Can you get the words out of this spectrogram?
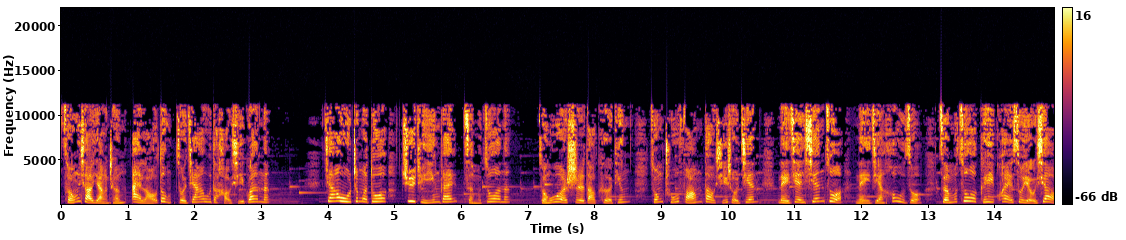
从小养成爱劳动、做家务的好习惯呢？家务这么多，具体应该怎么做呢？从卧室到客厅，从厨房到洗手间，哪件先做，哪件后做？怎么做可以快速有效？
